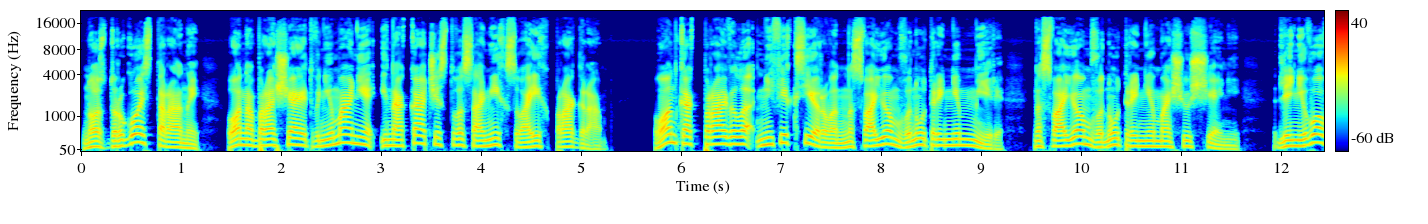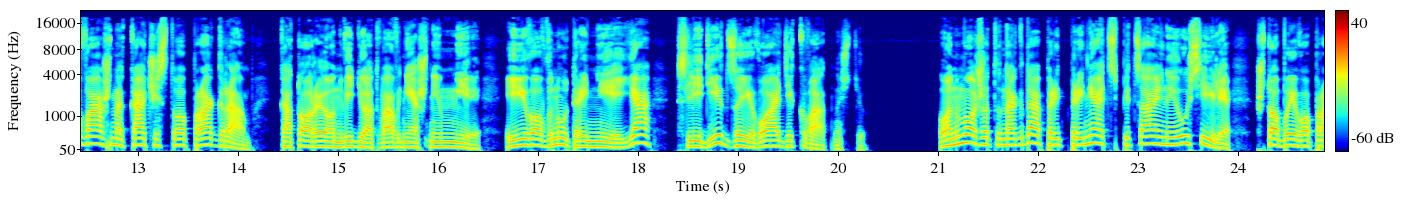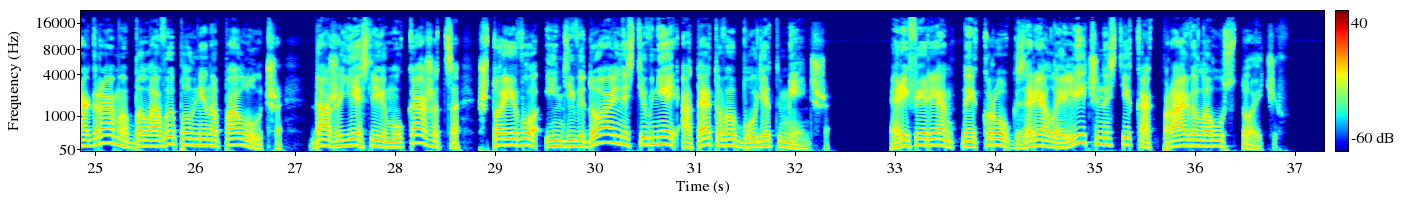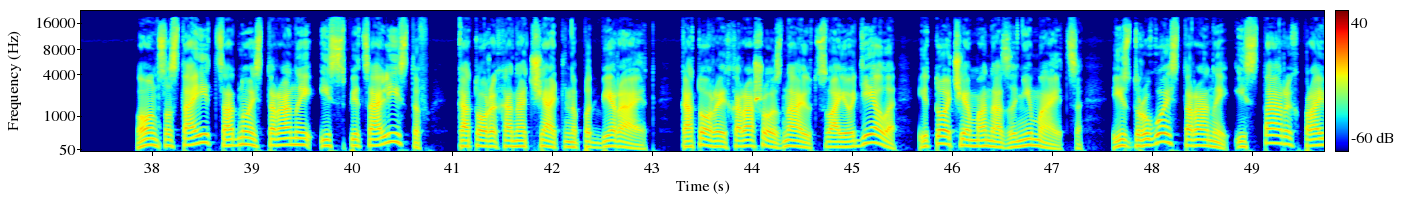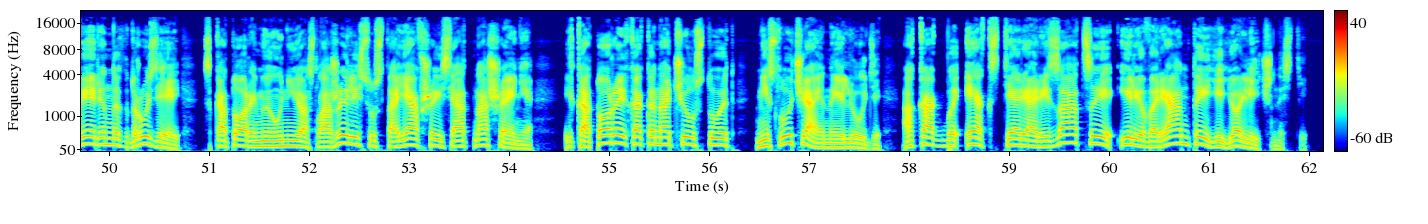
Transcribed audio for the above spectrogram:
Но с другой стороны, он обращает внимание и на качество самих своих программ. Он, как правило, не фиксирован на своем внутреннем мире, на своем внутреннем ощущении. Для него важно качество программ, которые он ведет во внешнем мире, и его внутреннее «я» следит за его адекватностью. Он может иногда предпринять специальные усилия, чтобы его программа была выполнена получше, даже если ему кажется, что его индивидуальности в ней от этого будет меньше. Референтный круг зрелой личности, как правило, устойчив. Он состоит, с одной стороны, из специалистов, которых она тщательно подбирает, которые хорошо знают свое дело и то, чем она занимается, и с другой стороны, из старых проверенных друзей, с которыми у нее сложились устоявшиеся отношения, и которые, как она чувствует, не случайные люди, а как бы экстериоризации или варианты ее личности.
